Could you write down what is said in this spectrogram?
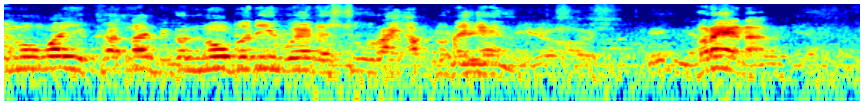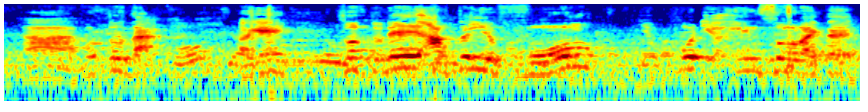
You know why you cut nine? Because nobody wear the shoe right up to the end. Correct not? Ah, betul tak? Okay. So today after you fold, you put your insole like that.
